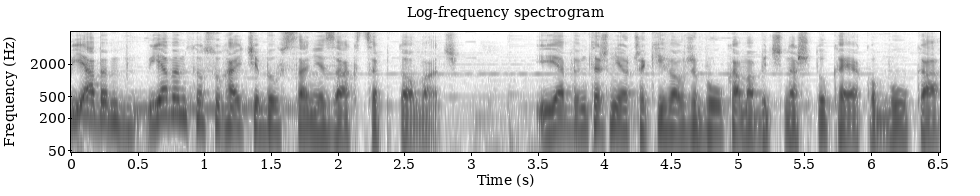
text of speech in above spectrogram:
ja bym, ja bym to, słuchajcie, był w stanie zaakceptować. I ja bym też nie oczekiwał, że bułka ma być na sztukę jako bułka,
